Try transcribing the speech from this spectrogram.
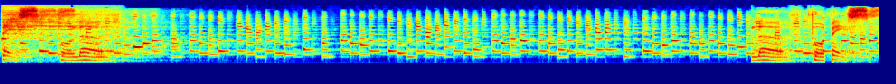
Bass for love. Love for bass.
